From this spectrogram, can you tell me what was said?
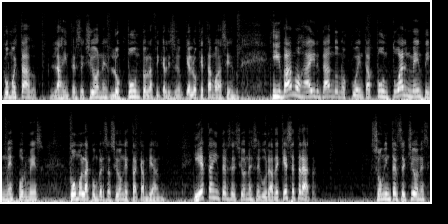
como Estado? Las intersecciones, los puntos, la fiscalización, que es lo que estamos haciendo. Y vamos a ir dándonos cuenta puntualmente y mes por mes cómo la conversación está cambiando. Y estas intersecciones seguras, ¿de qué se trata? Son intersecciones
